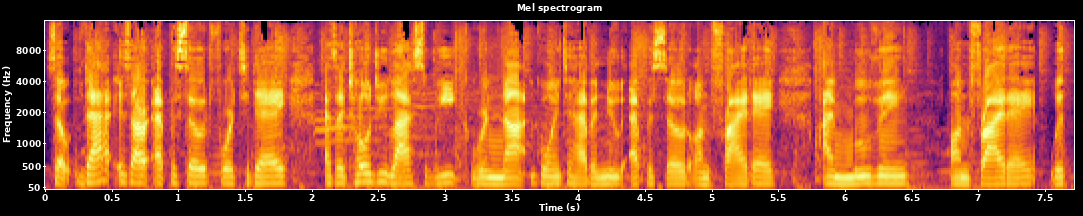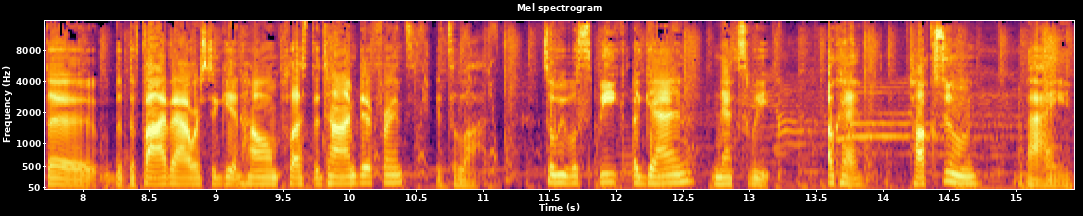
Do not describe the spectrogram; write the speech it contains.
So that is our episode for today. As I told you last week, we're not going to have a new episode on Friday. I'm moving on Friday with the with the five hours to get home plus the time difference, it's a lot. So we will speak again next week. Okay, talk soon. Bye.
